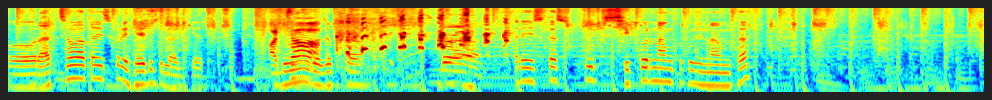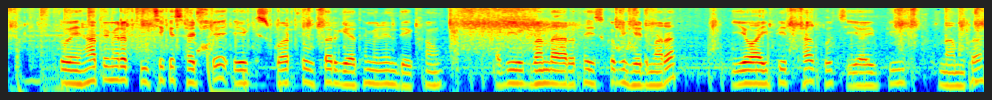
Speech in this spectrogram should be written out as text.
और अच्छा हुआ था इसको हेड भी लग गया था दोनों गजब का अरे इसका कुछ शिकोर नाम का कुछ नाम था। तो यहाँ पे मेरा पीछे के साइड पे एक स्क्वाड तो उतर गया था मैंने देखा हूँ। अभी एक बंदा आ रहा था इसको भी हेड मारा। ये आई पी था कुछ ये आई पी नाम का।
